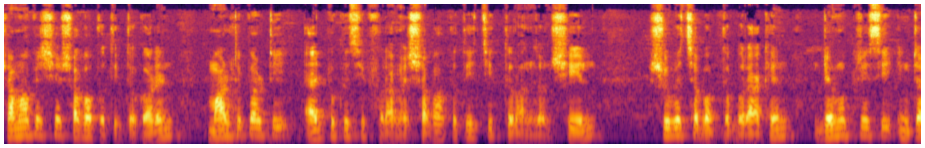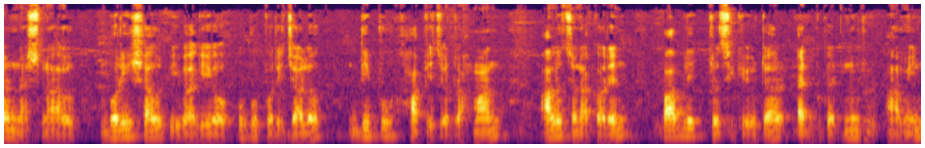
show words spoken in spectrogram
সমাবেশে সভাপতিত্ব করেন মাল্টিপার্টি অ্যাডভোকেসি ফোরামের সভাপতি চিত্তরঞ্জন শীল। শুভেচ্ছা বক্তব্য রাখেন ডেমোক্রেসি ইন্টারন্যাশনাল বরিশাল বিভাগীয় উপপরিচালক দীপু হাফিজুর রহমান। আলোচনা করেন public prosecutor advocate Nurul Amin.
